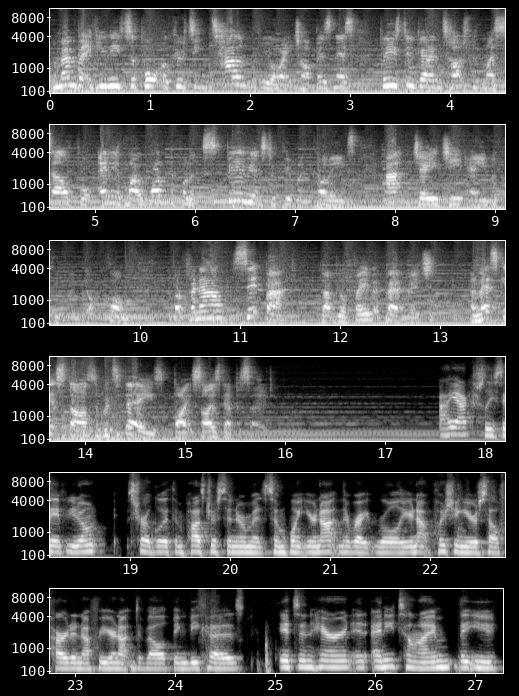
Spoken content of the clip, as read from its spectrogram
Remember, if you need support recruiting talent for your HR business, please do get in touch with myself or any of my wonderful experienced recruitment colleagues at jgarecruitment.com. But for now, sit back, grab your favourite beverage, and let's get started with today's bite sized episode. I actually say if you don't struggle with imposter syndrome at some point, you're not in the right role, you're not pushing yourself hard enough, or you're not developing because it's inherent in any time that you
